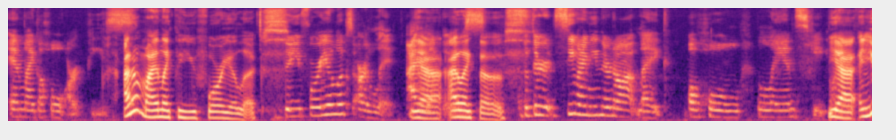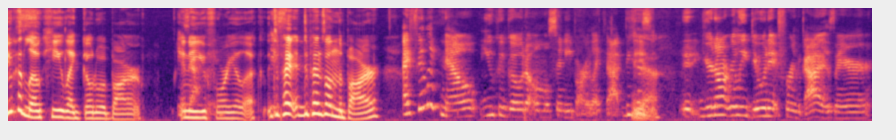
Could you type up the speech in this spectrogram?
and like a whole art piece. I don't mind like the euphoria looks. The euphoria looks are lit. I yeah. I like those. But they're see what I mean. They're not like a whole landscape. Yeah, and you could low key like go to a bar in a euphoria look. It, dep- it depends on the bar. I feel like now you could go to almost any bar like that because Yeah. You're not really doing it for the guys there.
